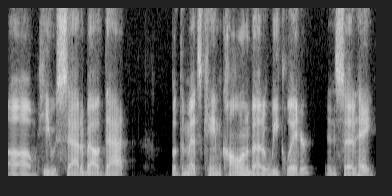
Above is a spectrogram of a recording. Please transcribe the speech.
Um, he was sad about that, but the Mets came calling about a week later and said, "Hey,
